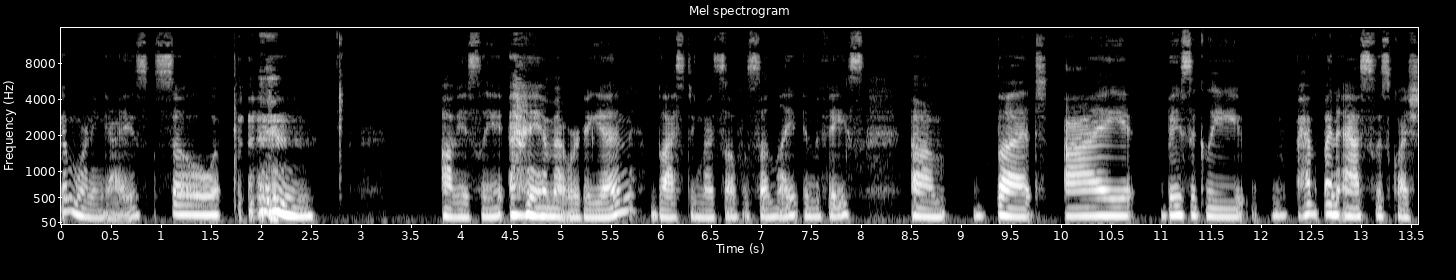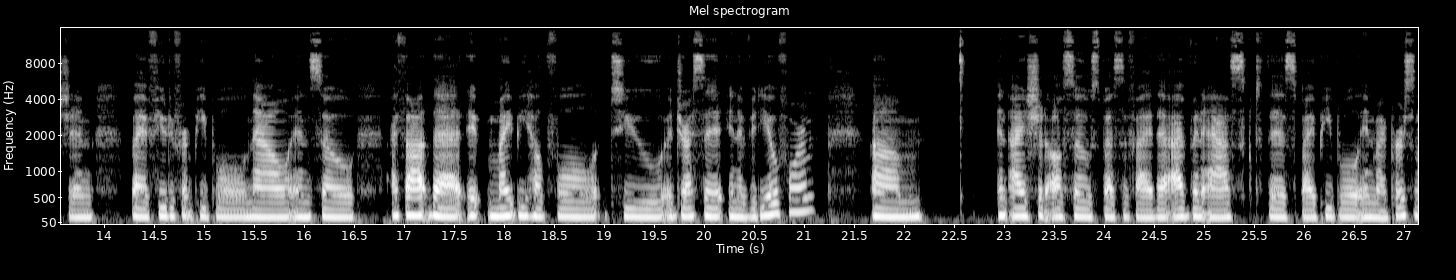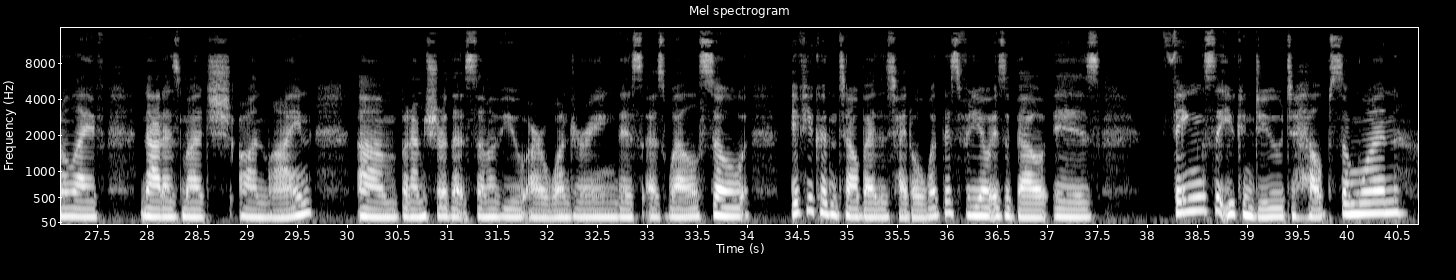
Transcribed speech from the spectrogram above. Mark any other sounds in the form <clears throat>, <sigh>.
Good morning, guys. So, <clears throat> obviously, <laughs> I am at work again, blasting myself with sunlight in the face. Um, but I basically have been asked this question by a few different people now. And so I thought that it might be helpful to address it in a video form. Um, and I should also specify that I've been asked this by people in my personal life, not as much online, um, but I'm sure that some of you are wondering this as well. So if you couldn't tell by the title, what this video is about is things that you can do to help someone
